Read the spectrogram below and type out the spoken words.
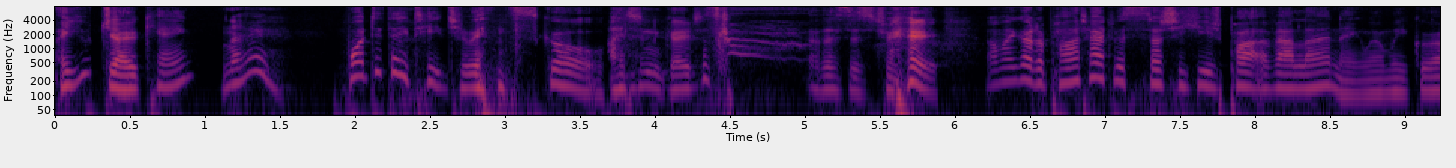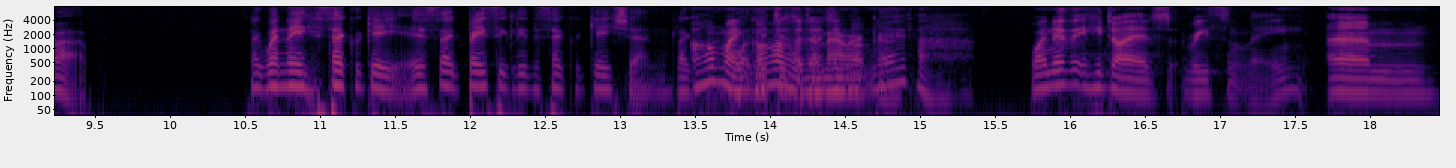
Are you joking? No, What did they teach you in school? I didn't go to school. Oh, this is true. Oh my god, apartheid was such a huge part of our learning when we grew up. Like when they segregate, it's like basically the segregation. Like Oh my what god, they I did did in not know that. Well, I know that he died recently. Um,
